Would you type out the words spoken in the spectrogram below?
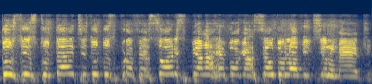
dos estudantes e dos professores pela revogação do novo ensino médio.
